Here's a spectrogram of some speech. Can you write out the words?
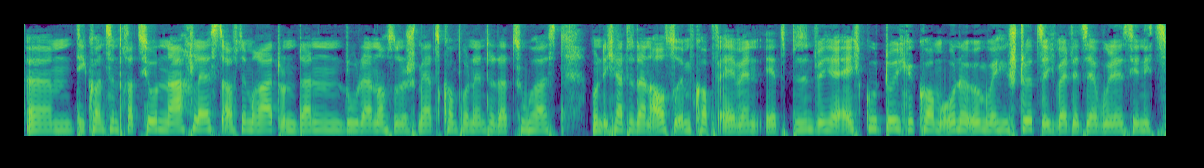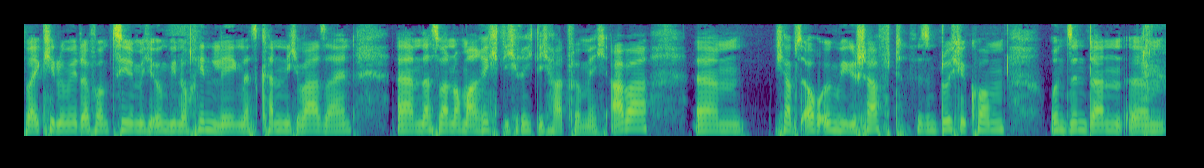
ähm, die Konzentration nachlässt auf dem Rad und dann du da noch so eine Schmerzkomponente dazu hast. Und ich hatte dann auch so im Kopf, ey, wenn jetzt sind wir hier echt gut durchgekommen, ohne irgendwelche Stürze. Ich werde jetzt ja wohl jetzt hier nicht zwei Kilometer vom Ziel mich irgendwie noch hinlegen. Das kann nicht wahr sein. Ähm, das war nochmal richtig, richtig hart für mich. Aber ähm, ich habe es auch irgendwie geschafft. Wir sind durchgekommen und sind dann ähm,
